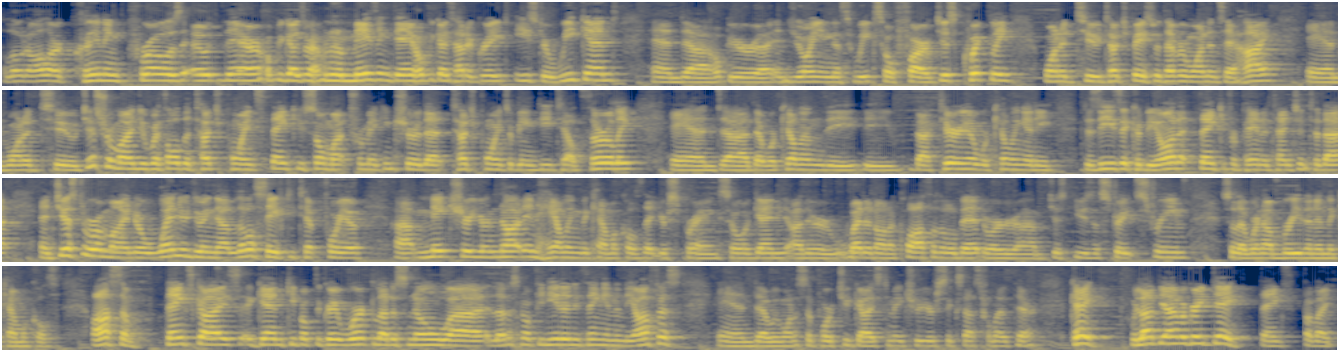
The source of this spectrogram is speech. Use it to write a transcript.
Hello to all our cleaning pros out there. Hope you guys are having an amazing day. Hope you guys had a great Easter weekend and uh, hope you're uh, enjoying this week so far. Just quickly wanted to touch base with everyone and say hi and wanted to just remind you with all the touch points, thank you so much for making sure that touch points are being detailed thoroughly and uh, that we're killing the, the bacteria, we're killing any disease that could be on it. Thank you for paying attention to that. And just a reminder when you're doing that, little safety tip for you. Uh, make sure you're not inhaling the chemicals that you're spraying. So again, either wet it on a cloth a little bit or uh, just use a straight stream so that we're not breathing in the chemicals. Awesome. Thanks, guys. Again, keep up the great work. Let us know. Uh, let us know if you need anything in, in the office, and uh, we want to support you guys to make sure you're successful out there. Okay, we love you. Have a great day. Thanks. Bye bye.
